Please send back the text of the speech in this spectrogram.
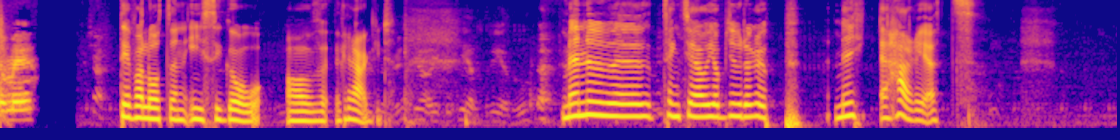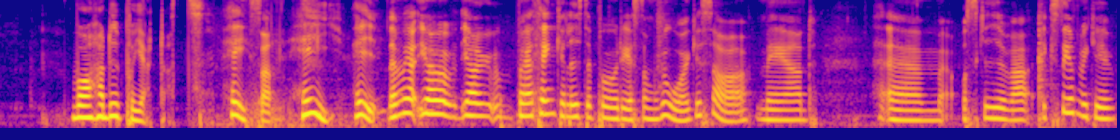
You feel me? Det var låten Easy Go av Ragd. Men nu eh, tänkte jag jag bjuder upp eh, Harriet. Vad har du på hjärtat? Hejsan. Hej! Hej. Nej, men jag, jag, jag börjar tänka lite på det som Roger sa med ehm, att skriva extremt mycket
